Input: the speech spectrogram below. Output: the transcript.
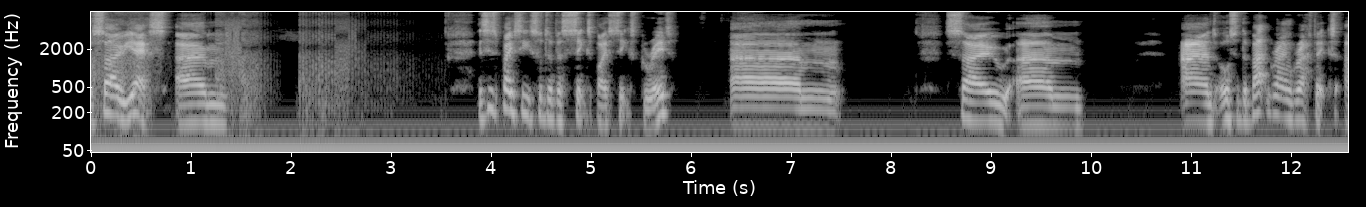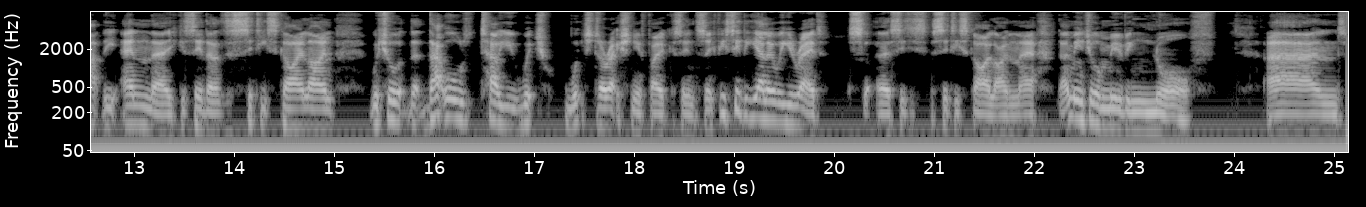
so, yes, um, this is basically sort of a 6 by 6 grid. Um, so, um, and also the background graphics at the end there you can see a city skyline which will that, that will tell you which which direction you're focusing. So if you see the yellowy red uh, city, city skyline there that means you're moving north. And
